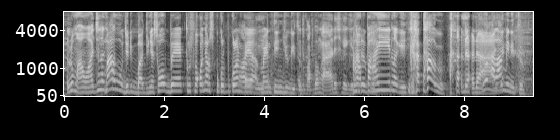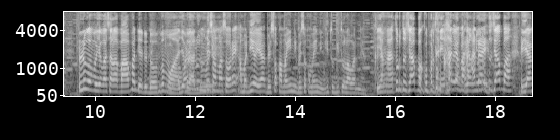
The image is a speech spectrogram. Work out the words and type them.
Lu mau aja lagi. Mau jadi bajunya sobek, terus pokoknya harus pukul-pukulan Oh, kayak gitu. main tinju gitu. Tempat gua nggak ada sih kayak gitu. Ada. Ngapain lagi? Gak tahu. Ada-ada Gue aja. ngalamin itu. Lu gak punya masalah apa-apa dia adu domba mau aja Pokoknya berantem. lu nanti sama sore sama dia ya, besok sama ini, besok sama ini, gitu-gitu lawannya. Yang ngatur tuh siapa? Gue pertanyaan yang, Pak, yang nyuruh tuh siapa? Yang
